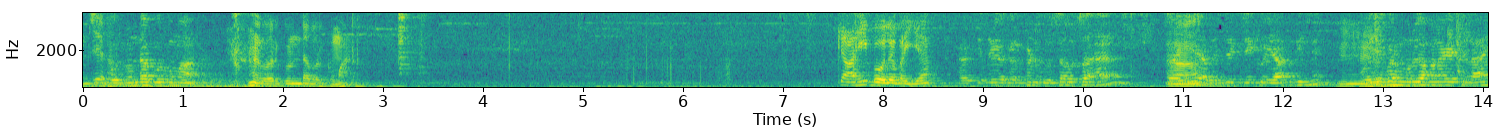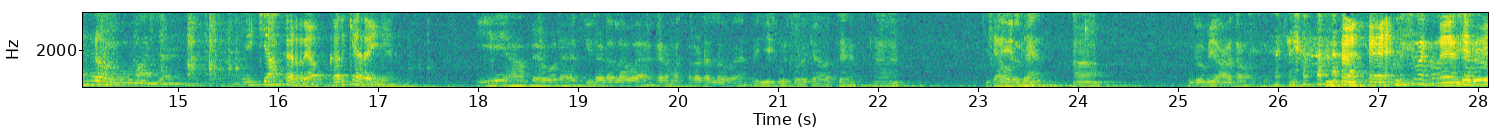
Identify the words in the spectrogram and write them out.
समझे ना? गोलकुंडापुर कुमार वरगुंडा वरकुमार क्या ही बोले भैया? किसी का गर्लफ्रेंड गुस्सा उस्सा है तो हाँ। अभिषेक जी को याद कीजिए। हम्म। वो एक बार मुर्गा बना के खिलाएँगे और वो मान जाएँगे। ये क्या कर रहे हैं आप? कर क्या रही है? ये यहाँ पे हो रहा है जीरा डाला हुआ है गरम मसाला डाला हुआ है। इसमें थोड़ा क्या होते हैं? हाँ? क्या तेल होता में हाँ। जो भी होता है। कुछ ना कुछ तो ज़रूर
